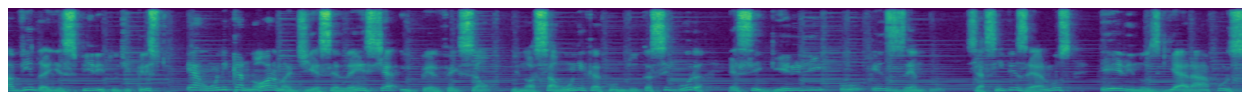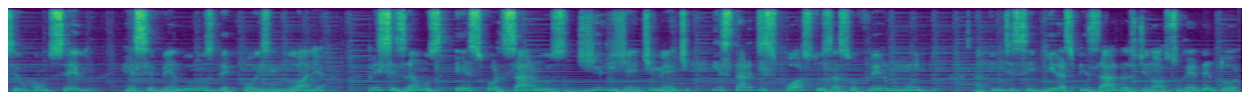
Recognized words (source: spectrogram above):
A vida e espírito de Cristo é a única norma de excelência e perfeição, e nossa única conduta segura é seguir-lhe o exemplo. Se assim fizermos, ele nos guiará por seu conselho, recebendo-nos depois em glória. Precisamos esforçar-nos diligentemente e estar dispostos a sofrer muito, a fim de seguir as pisadas de nosso Redentor.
